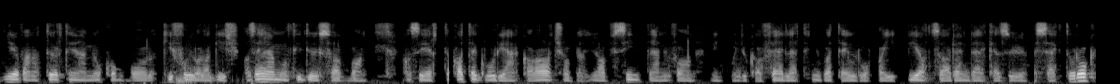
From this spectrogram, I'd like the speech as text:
nyilván a történelmi okokból kifolyólag is az elmúlt időszakban azért kategóriákkal alacsonyabb szinten van, mint mondjuk a fejlett nyugat-európai piacsal rendelkező szektorok,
